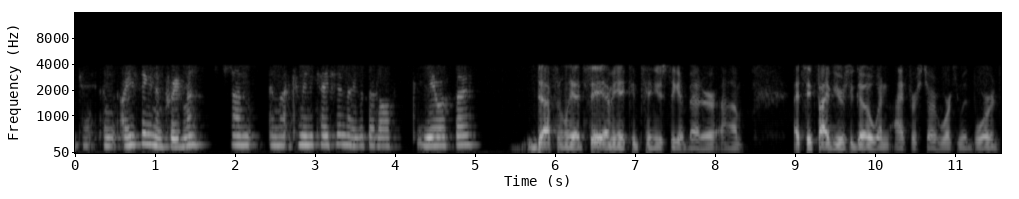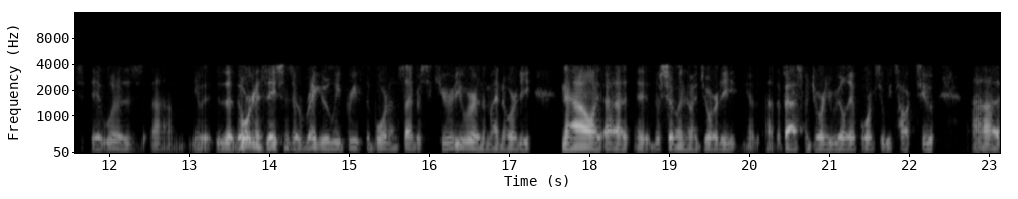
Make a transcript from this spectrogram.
Okay, and are you seeing an improvement um, in that communication over the last year or so? Definitely, I'd say. I mean, it continues to get better. Um, I'd say five years ago when I first started working with boards, it was um, you know the, the organizations that regularly brief the board on cybersecurity were in the minority. Now uh, they're certainly in the majority. You know, uh, the vast majority really of orgs that we talk to uh,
